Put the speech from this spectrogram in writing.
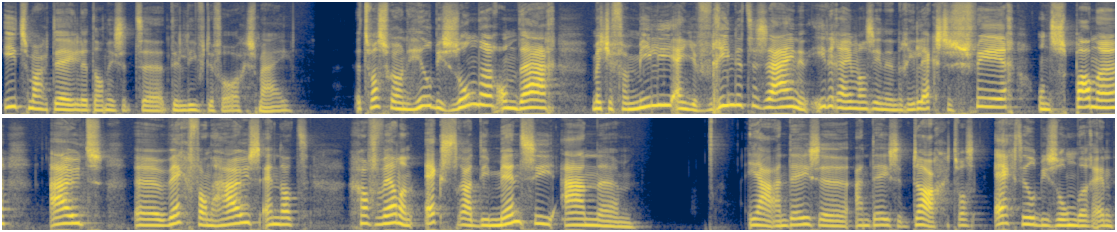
iets mag delen, dan is het uh, de liefde volgens mij. Het was gewoon heel bijzonder om daar met je familie en je vrienden te zijn. En iedereen was in een relaxte sfeer, ontspannen, uit, weg van huis. En dat gaf wel een extra dimensie aan. Uh, ja, aan deze, aan deze dag. Het was echt heel bijzonder. En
